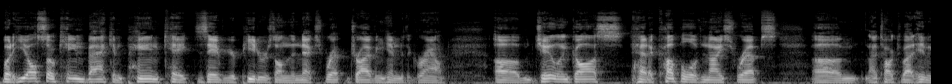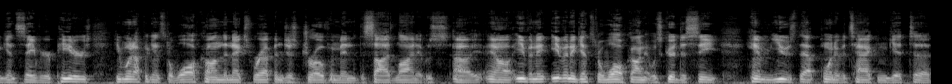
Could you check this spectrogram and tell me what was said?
but he also came back and pancaked xavier peters on the next rep driving him to the ground um, jalen goss had a couple of nice reps um, I talked about him against Xavier Peters. He went up against a walk on the next rep and just drove him into the sideline. It was, uh, you know, even even against a walk on, it was good to see him use that point of attack and get uh,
